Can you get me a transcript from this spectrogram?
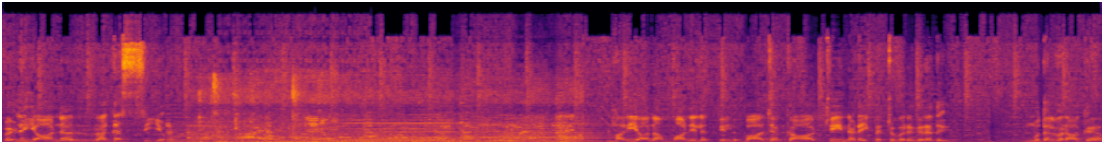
வெளியான ரகசியம். ஹரியானா மாநிலத்தில் பாஜக ஆட்சி நடைபெற்று வருகிறது. முதல்வராக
